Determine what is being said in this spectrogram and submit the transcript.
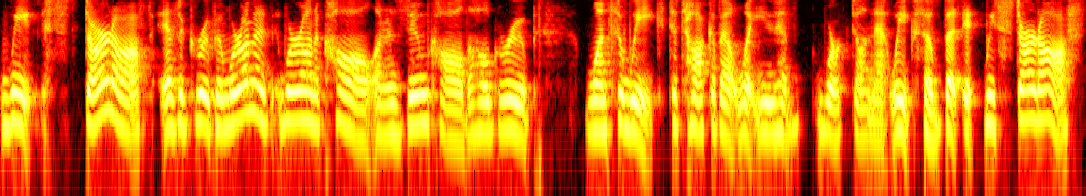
we start off as a group and we're on a we're on a call on a zoom call the whole group once a week to talk about what you have worked on that week. So, but it, we start off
